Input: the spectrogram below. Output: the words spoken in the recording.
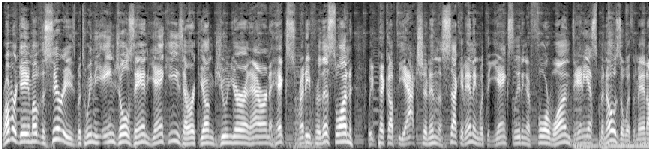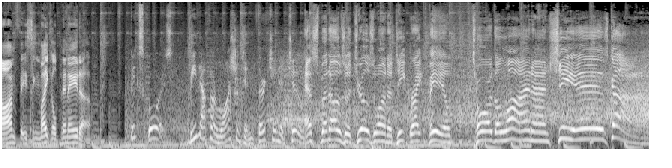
Rubber game of the series between the Angels and Yankees. Eric Young Jr. and Aaron Hicks ready for this one. We pick up the action in the second inning with the Yanks leading at 4 1. Danny Espinosa with a man on, facing Michael Pineda. Big scores. Beat up on Washington 13 2. Espinosa drills one to deep right field toward the line, and she is gone.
